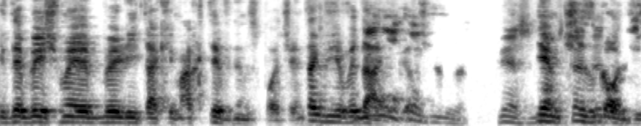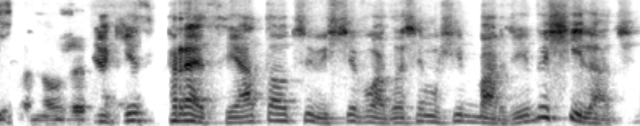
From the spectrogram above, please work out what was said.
gdybyśmy byli takim aktywnym społeczeństwem. Tak mi się wydaje. No, wiesz, nie wiem, czy zgodzi ze mną, że. Jak jest presja, to oczywiście władza się musi bardziej wysilać.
